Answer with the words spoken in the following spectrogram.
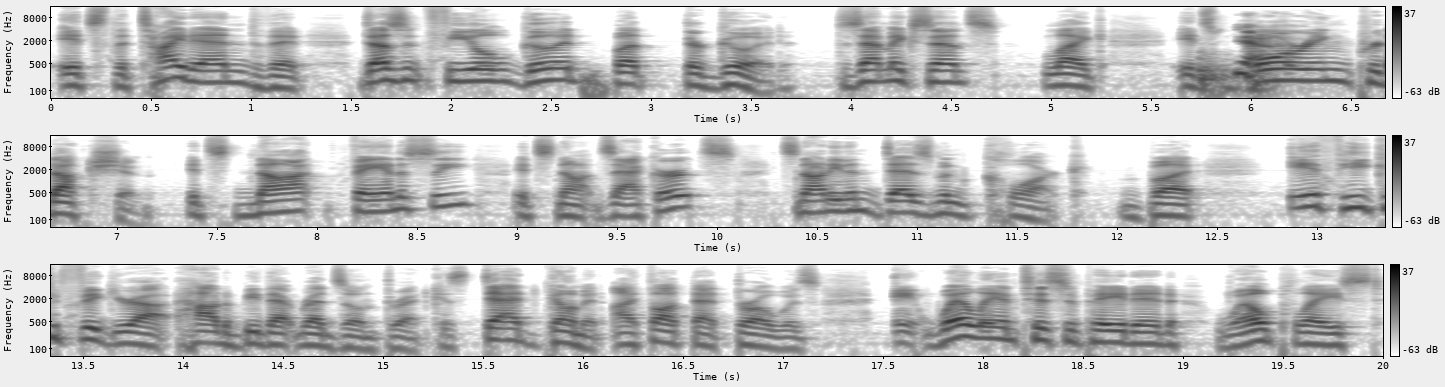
it's the tight end that doesn't feel good but they're good. Does that make sense? Like it's yeah. boring production. It's not fantasy, it's not Zach Ertz, it's not even Desmond Clark, but if he could figure out how to be that red zone threat. Because dad gummit, I thought that throw was eh, well anticipated, well placed,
